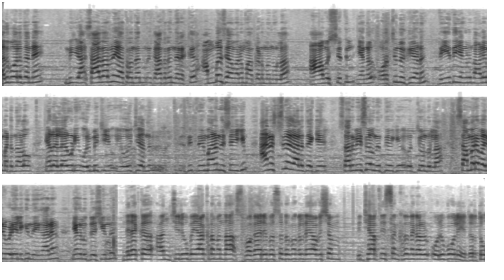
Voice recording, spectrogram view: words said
അതുപോലെ തന്നെ സാധാരണ യാത്ര യാത്ര നിരക്ക് അമ്പത് ശതമാനമാക്കണമെന്നുള്ള ആവശ്യത്തിൽ ഞങ്ങൾ ഉറച്ചു നിൽക്കുകയാണ്. തീയതി ഞങ്ങൾ നാളെയോ മറ്റന്നാളോ ഞങ്ങൾ എല്ലാവരും കൂടി ഒരുമിച്ച് യോജിച്ച് തന്ന് തീരുമാനം നിശ്ചയിക്കും. അനിശ്ചിത കാലത്തേക്ക് സർവീസുകൾ നിർത്തിവെച്ചുകൊണ്ടുള്ള സമര പരിപാടിയിലേക്ക് നീങ്ങാനാണ് ഞങ്ങൾ ഉദ്ദേശിക്കുന്നത്. നിരക്ക് അഞ്ചു രൂപയാക്കണമെന്ന സ്വകാര്യ ബസ് ഉടമകളുടെ ആവശ്യം വിദ്യാർത്ഥി സംഘടനകൾ ഒരുപോലെ എതിർത്തു.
